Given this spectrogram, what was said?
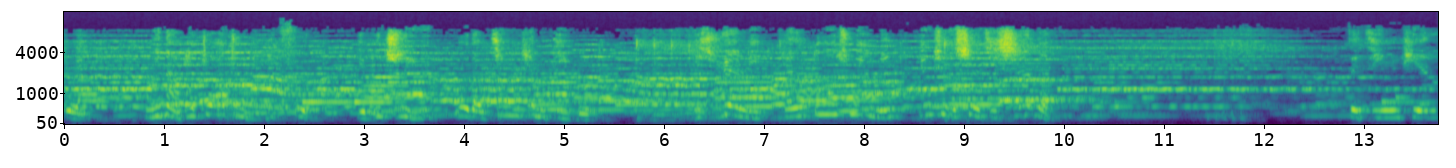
会，你哪怕抓住一次，也不至于落到今天的地步。也许院里还能多出一名优秀的设计师呢。在今天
